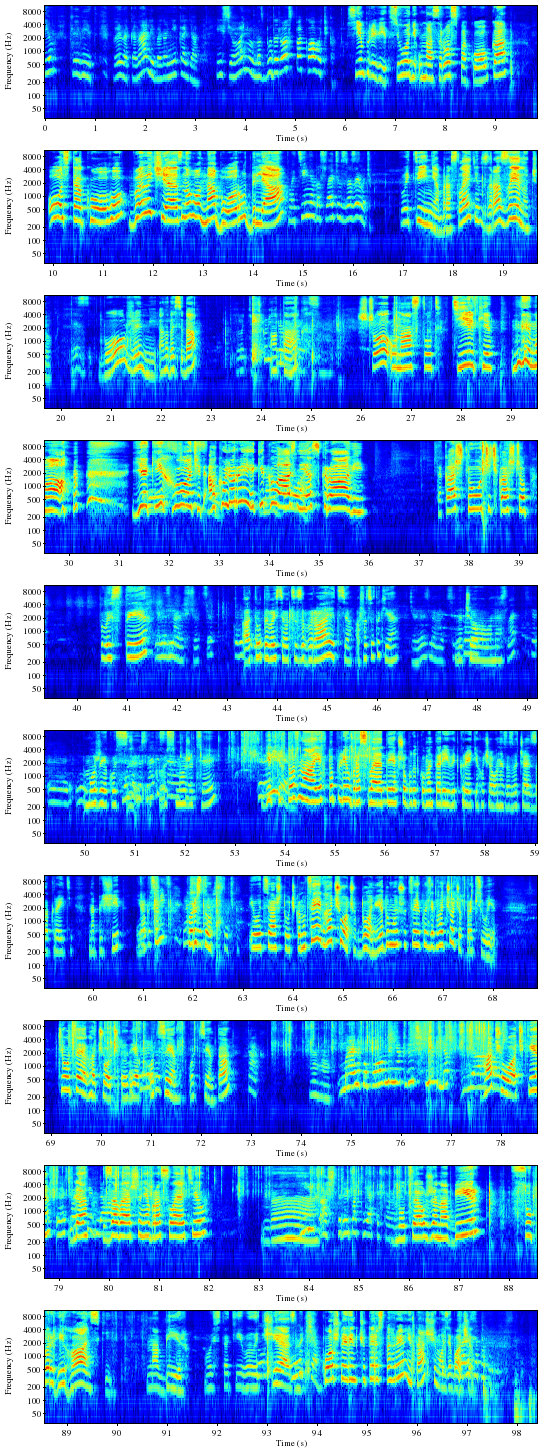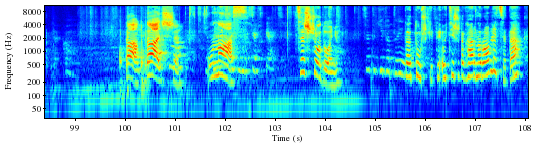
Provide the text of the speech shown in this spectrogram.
Всім привіт! Ви на каналі Вероніка Я. І сьогодні у нас буде розпаковочка. Всім привіт! Сьогодні у нас розпаковка ось такого величезного набору для Плетіння браслетів з резиночок. плетіння браслетів з разиночок. Боже мій. А ну дай сюди. Відкривається. Що у нас тут тільки нема? Які хочете, а кольори, які класні, яскраві. Така штучечка, щоб плести. Я не знаю, що це. Колись А буде. тут дивися, оце забирається. А що це таке? Я не знаю. Це Для напевно, чого воно? Браслет, е, ну, Може якось, Може, е, якось може цей? Дітки, хто знає, хто плів браслети, якщо будуть коментарі відкриті, хоча вони зазвичай закриті, напишіть. Як це? Користу-. І оця штучка. Ну це як гачочок, доню. Я думаю, що це якось як гачочок працює. Чи оце як гачочок, е, як оцим, оцим, так? Так. Ага. У мене поповнення ключків для, для... Гачочки Гачочки для для- завершення браслетів. Да. Їх аж три пакетика. Ну, це вже набір супергігантський набір. Ось такий величезний. куча. Коштує він 400 гривень, та з чимось я бачив. Так, далі. У нас 475. це що, доню? Це такі. Татушки. Ти, оці, що так гарно робляться, так? Так.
